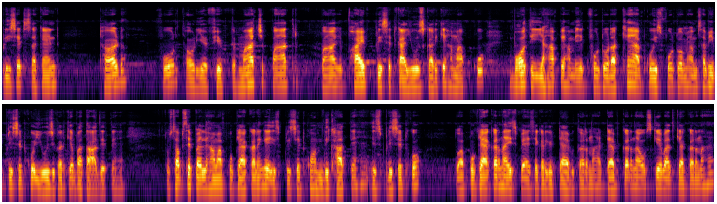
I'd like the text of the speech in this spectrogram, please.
प्रीसेट सेकेंड थर्ड फोर्थ और ये फिफ्थ पाँच पाँच पाँच फाइव प्रीसेट का यूज़ करके हम आपको बहुत ही यहाँ पे हम एक फ़ोटो रखे। हैं आपको इस फ़ोटो में हम सभी प्रीसेट को यूज़ करके बता देते हैं। तो सबसे पहले हम आपको क्या करेंगे? इस प्रीसेट को हम दिखाते हैं, इस प्रीसेट को। तो आपको क्या करना है? इस पर ऐसे करके टैब करना है। टैब करना है उसके बाद क्या करना है?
